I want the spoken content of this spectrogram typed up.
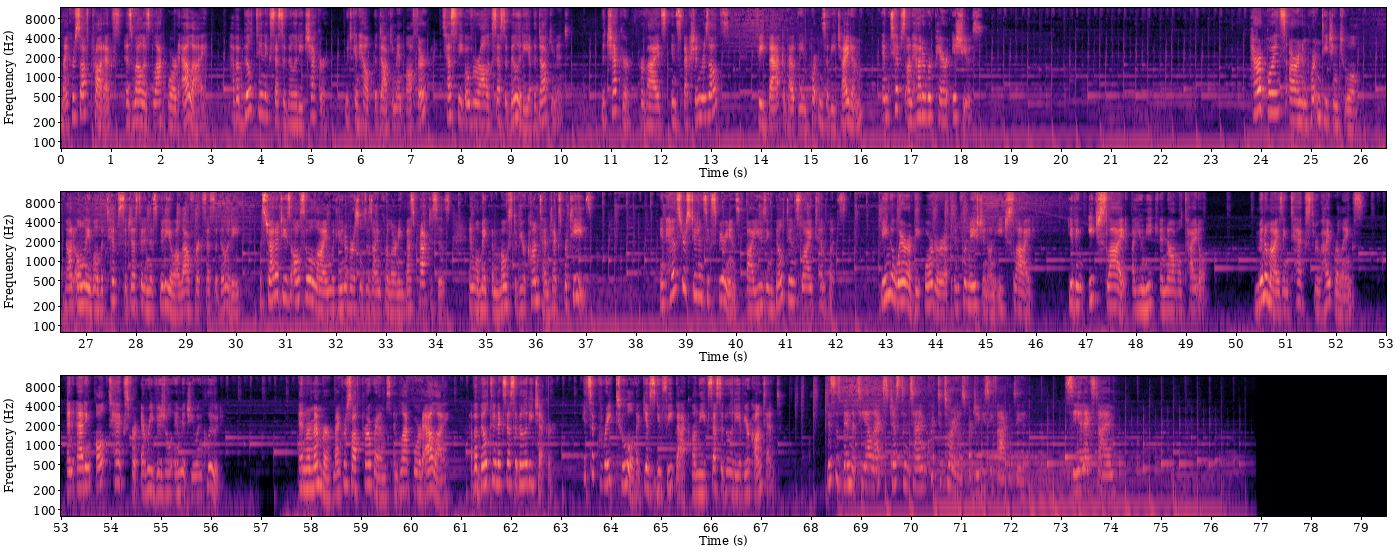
Microsoft products, as well as Blackboard Ally, have a built-in accessibility checker which can help the document author test the overall accessibility of the document. The checker provides inspection results, feedback about the importance of each item, and tips on how to repair issues. PowerPoints are an important teaching tool. Not only will the tips suggested in this video allow for accessibility, the strategies also align with Universal Design for Learning best practices and will make the most of your content expertise. Enhance your students' experience by using built-in slide templates. being aware of the order of information on each slide, giving each slide a unique and novel title, minimizing text through hyperlinks, and adding alt text for every visual image you include. And remember, Microsoft Programs and Blackboard Ally have a built-in accessibility checker. It's a great tool that gives you feedback on the accessibility of your content. This has been the TLX Just-in-Time Quick Tutorials for GBC faculty. See you next time.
